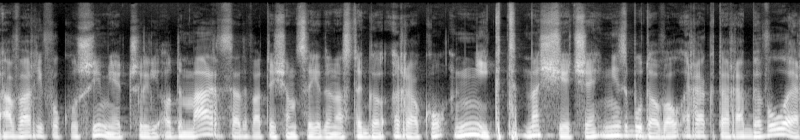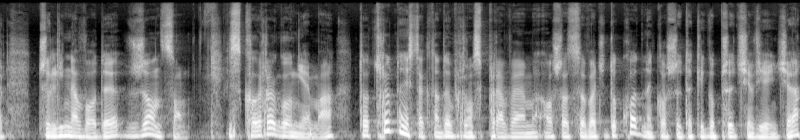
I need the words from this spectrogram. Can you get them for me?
awarii w Fukushimie, czyli od marca 2011 roku, nikt na świecie nie zbudował reaktora BWR, czyli na wodę wrzącą. Skoro go nie ma, to trudno jest tak na dobrą sprawę oszacować dokładne koszty takiego przedsięwzięcia,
